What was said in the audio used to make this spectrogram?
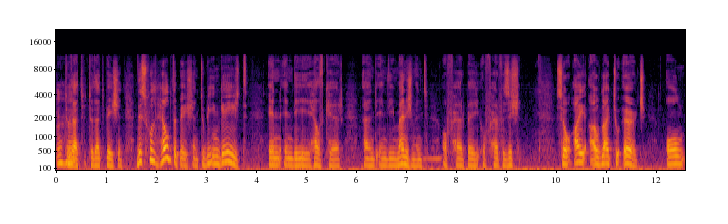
to that to that patient. This will help the patient to be engaged in in the healthcare and in the management of her pa- of her physician. So I, I would like to urge all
